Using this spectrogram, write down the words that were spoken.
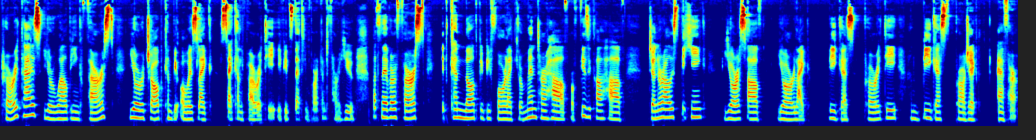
prioritize your well-being first. Your job can be always like second priority if it's that important for you, but never first. It cannot be before like your mental health or physical health. Generally speaking, yourself, your like biggest priority and biggest project ever.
